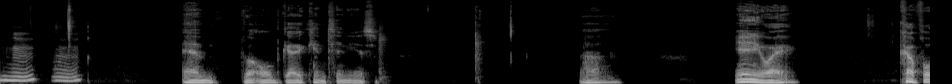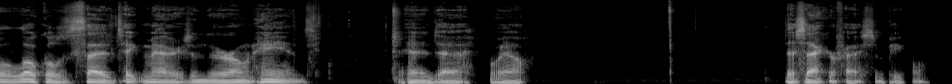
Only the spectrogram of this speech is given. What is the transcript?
Mm-hmm. And the old guy continues. Uh, anyway, a couple of locals decided to take matters into their own hands. And, uh, well, they sacrificed some people.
